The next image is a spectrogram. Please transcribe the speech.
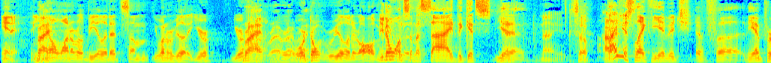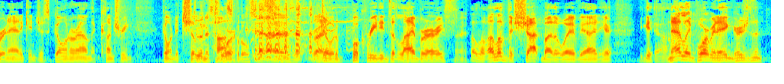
in it. And Right. You don't want to reveal it at some. You want to reveal it at your your Right, con, right, or, right, or right. don't reveal it at all. You don't want some aside that gets yeah. No, so all I just like the image of uh, the Emperor and Anakin just going around the country, going to children's hospitals, Yeah, that is it. Right. doing a book readings at libraries. I love. I love the shot, by the way, behind here. You get Natalie Portman, Hayden Christensen.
